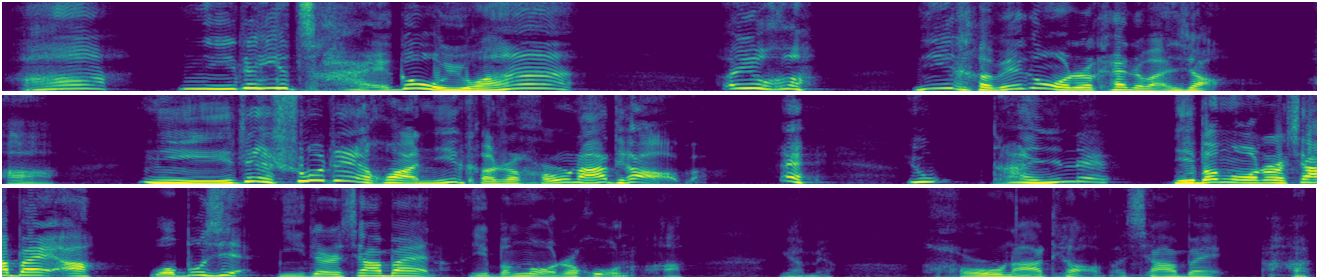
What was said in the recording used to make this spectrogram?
啊，你这一采购员，哎呦呵，你可别跟我这开着玩笑啊！你这说这话，你可是猴拿跳子。嘿，哟，大爷您这，你甭跟我这瞎掰啊！我不信你这是瞎掰呢，你甭跟我这糊弄啊！你看没有，猴拿跳子瞎掰啊，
